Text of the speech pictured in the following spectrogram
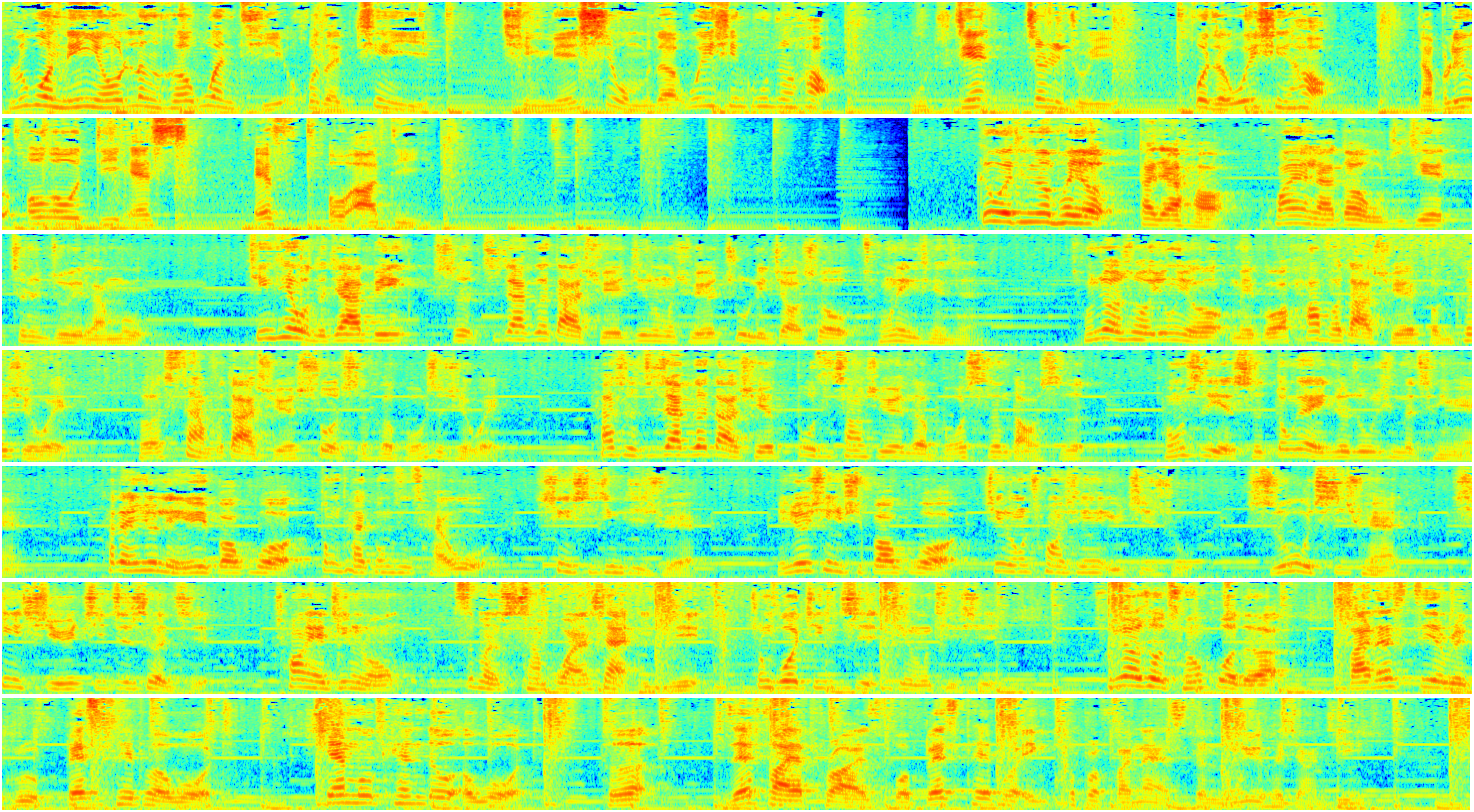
如果您有任何问题或者建议，请联系我们的微信公众号“五之间政治主义”或者微信号 “w o o d s f o r d”。各位听众朋友，大家好，欢迎来到“五之间政治主义”栏目。今天我的嘉宾是芝加哥大学金融学助理教授丛林先生。丛教授拥有美国哈佛大学本科学位和斯坦福大学硕士和博士学位。他是芝加哥大学布斯商学院的博士生导师，同时也是东亚研究中心的成员。他的研究领域包括动态公司财务、信息经济学，研究兴趣包括金融创新与技术、实务期权、信息与机制设计、创业金融、资本市场不完善以及中国经济金融体系。丛教授曾获得 Finance Theory Group Best Paper Award、Samuel Kendall Award 和 Zephyr Prize for Best Paper in Corporate Finance 的荣誉和奖金。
